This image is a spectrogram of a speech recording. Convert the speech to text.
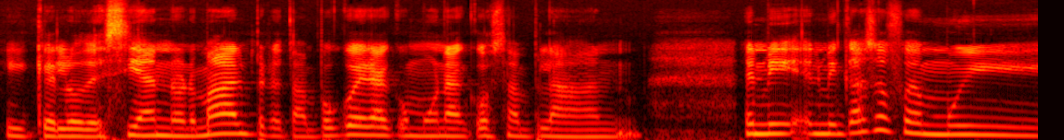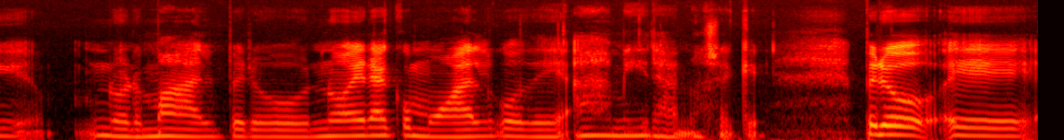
y que lo decían normal, pero tampoco era como una cosa en plan... En mi, en mi caso fue muy normal, pero no era como algo de, ah, mira, no sé qué. Pero eh,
